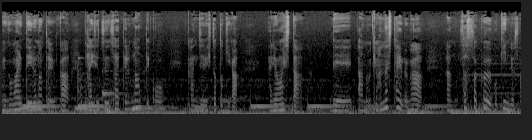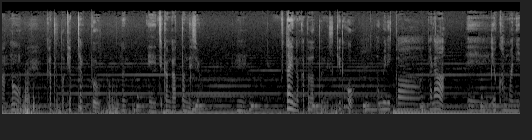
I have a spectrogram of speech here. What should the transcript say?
恵まれているなというか大切にされてるなってこう感じるひとときがありました。であの今日話したいのがあの早速ご近所さんの方とキャッチアップの、えー、時間があったんですよ、うん、2人の方だったんですけどアメリカから、えー、横浜に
